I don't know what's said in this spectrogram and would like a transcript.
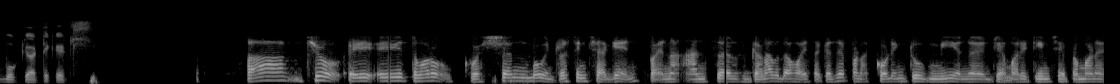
book your tickets જો, એ એ તમારો ક્વેશ્ચન બહુ ઇન્ટરેસ્ટિંગ છે અગેન પણ એના આન્સર્સ ઘણા બધા હોઈ શકે છે, પણ અકોર્ડિંગ ટુ મી અને જે અમારી ટીમ છે એ પ્રમાણે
